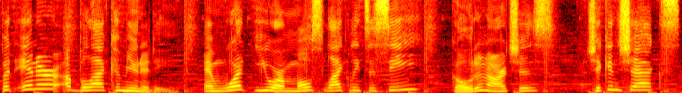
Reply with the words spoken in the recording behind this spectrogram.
But enter a black community, and what you are most likely to see golden arches, chicken shacks,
